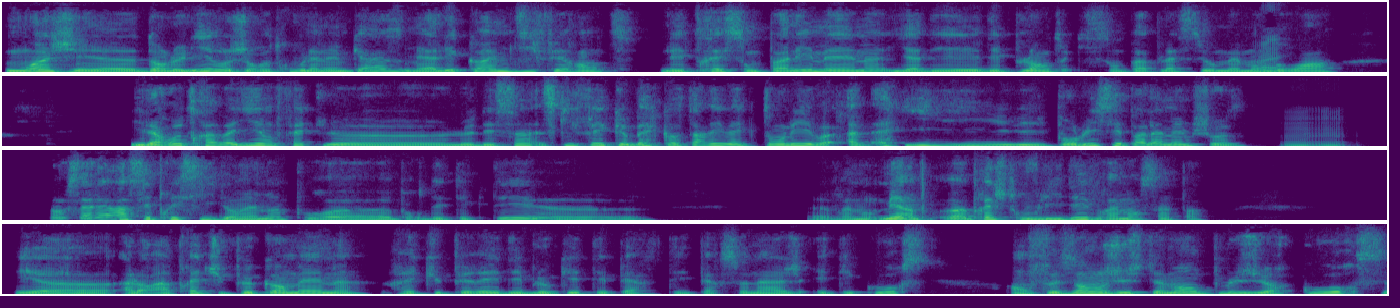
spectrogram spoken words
moi, j'ai dans le livre, je retrouve la même case, mais elle est quand même différente. Les traits sont pas les mêmes. Il y a des, des plantes qui sont pas placées au même endroit. Il a retravaillé en fait le, le dessin, ce qui fait que ben, quand tu arrives avec ton livre, ah ben, pour lui, c'est pas la même chose. Mmh, mmh. Donc ça a l'air assez précis quand même hein, pour, pour détecter vraiment. Mais après, je trouve l'idée vraiment sympa. Et alors après, tu peux quand même récupérer, débloquer tes, personnages et tes courses en faisant justement plusieurs courses.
